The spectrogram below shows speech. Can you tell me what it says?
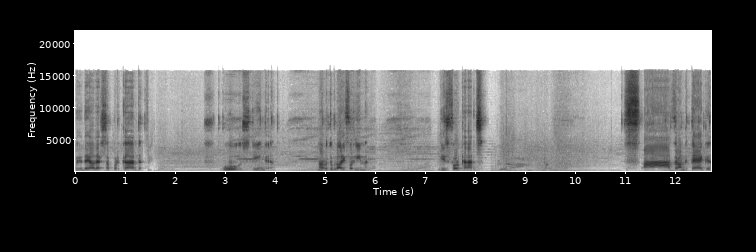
with the other support card. Ooh, Sting. Not to glory for him. His four cards. Ah, wrong tag.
